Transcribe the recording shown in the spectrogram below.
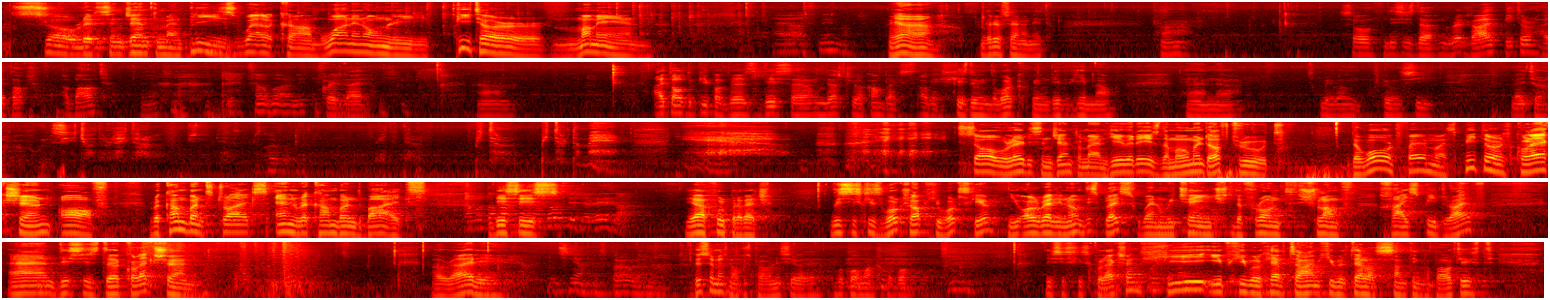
So, ladies and gentlemen, please welcome one and only Peter Mamen. Yeah, great it. Uh, so this is the great guy Peter I talked about. Yeah. great guy. Um, I told the people there's this uh, industrial complex. Okay, he's doing the work. We'll leave him now, and uh, we will we will see later. We'll see each other later. Yes. Peter, Peter, Peter, the man. Yeah. so, ladies and gentlemen, here it is, the moment of truth. The world famous Peter's collection of recumbent trikes and recumbent bikes this is yeah full preveč this is his workshop. He works here. You already know this place when we changed the front schlumpf high speed drive. And this is the collection. Alrighty. This this is his collection. He if he will have time he will tell us something about it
